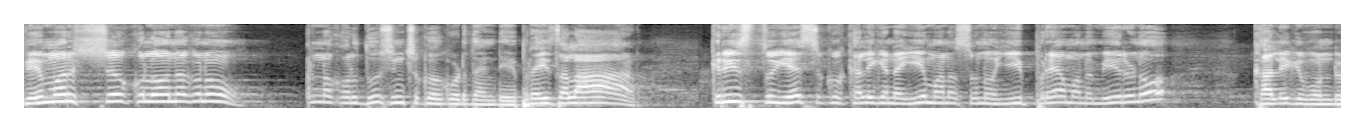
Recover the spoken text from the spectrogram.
విమర్శకులోనగును. ఒకరు దూషించుకోకూడదండి. ప్రైజ్ అలా క్రీస్తు యేసుకు కలిగిన ఈ మనసును ఈ ప్రేమను మీరును కలిగి ఉండు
